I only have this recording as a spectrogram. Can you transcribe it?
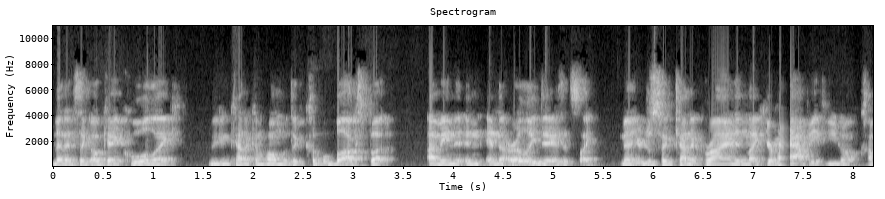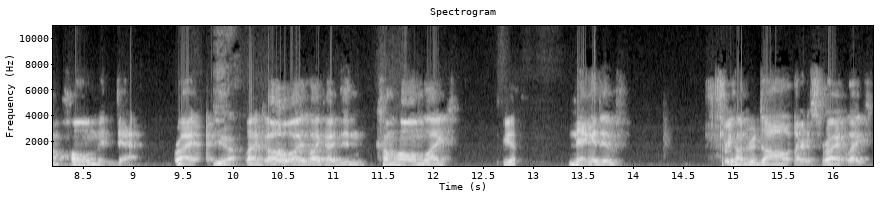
then it's like, okay, cool. Like we can kind of come home with a couple bucks. But I mean, in, in the early days, it's like, man, you're just like kind of grinding. Like you're happy if you don't come home in debt, right? Yeah. Like, oh, I like I didn't come home like, you know, negative three hundred dollars, right? Like,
